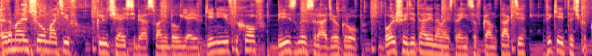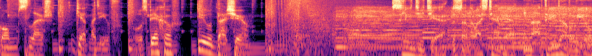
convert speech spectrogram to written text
Это Майндшоу Мотив. Включай себя. С вами был я, Евгений Евтухов, Business Radio Group. Больше деталей на моей странице ВКонтакте vk.com slash getmotiv. Успехов и удачи! Следите за новостями на www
